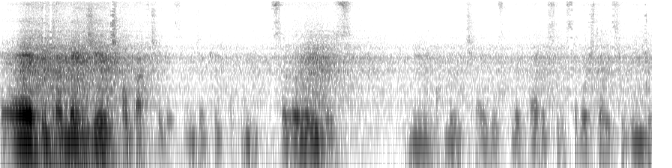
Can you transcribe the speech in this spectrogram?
É, e também, gente, compartilhe esse vídeo aqui com seus amigos e comente aí nos comentários se você gostou desse vídeo.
